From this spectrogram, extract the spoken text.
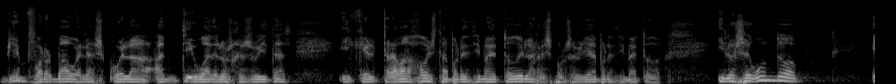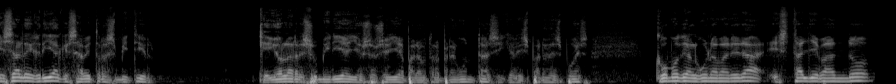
bien formado en la escuela antigua de los jesuitas y que el trabajo está por encima de todo y la responsabilidad por encima de todo. Y lo segundo, esa alegría que sabe transmitir, que yo la resumiría, y eso sería para otra pregunta, si queréis para después, cómo de alguna manera está llevando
